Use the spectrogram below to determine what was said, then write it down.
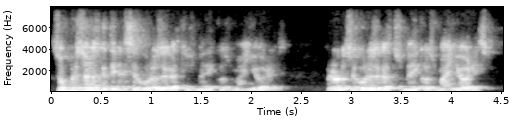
son personas que tienen seguros de gastos médicos mayores, pero los seguros de gastos médicos mayores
